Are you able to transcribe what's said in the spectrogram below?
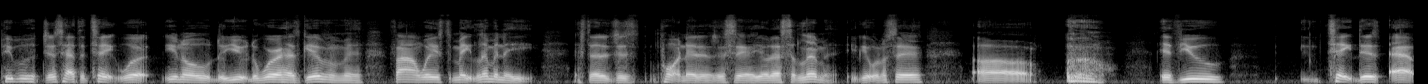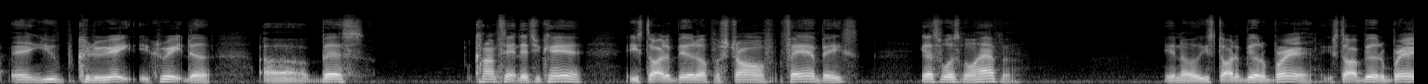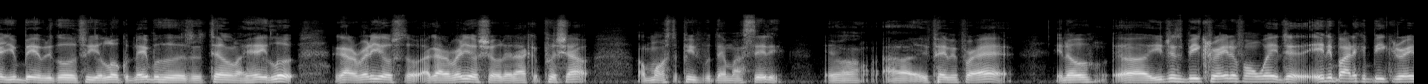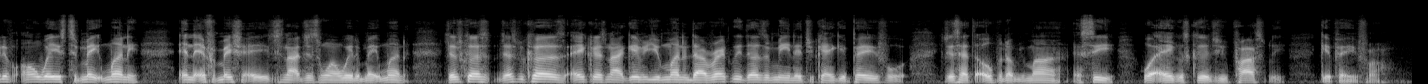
people just have to take what you know the the world has given them and find ways to make lemonade instead of just pointing at it and just saying, "Yo, that's a lemon." You get what I'm saying? Uh, if you take this app and you create you create the uh, best content that you can, you start to build up a strong fan base. Guess what's gonna happen? You know, you start to build a brand. You start build a brand, you'll be able to go to your local neighborhoods and tell them like, "Hey, look, I got a radio show. I got a radio show that I could push out amongst the people within my city. You know, uh, you pay me per ad. You know, uh, you just be creative on ways. Anybody can be creative on ways to make money in the information age. It's not just one way to make money. Just because just because Anchor is not giving you money directly doesn't mean that you can't get paid for it. You just have to open up your mind and see what angles could you possibly get paid from.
